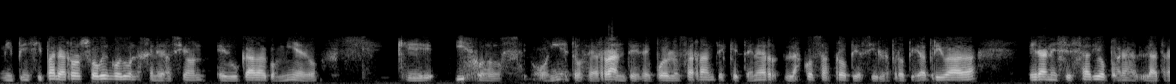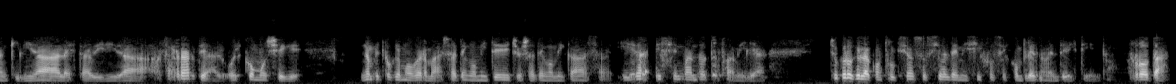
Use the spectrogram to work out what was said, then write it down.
Mi principal error, yo vengo de una generación educada con miedo, que hijos o nietos de errantes, de pueblos errantes, que tener las cosas propias y la propiedad privada era necesario para la tranquilidad, la estabilidad, aferrarte a algo, es como llegué no me toque mover más, ya tengo mi techo, ya tengo mi casa, y era ese mandato familiar. Yo creo que la construcción social de mis hijos es completamente distinto. Rota,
